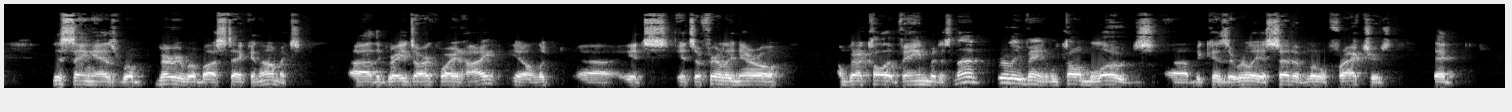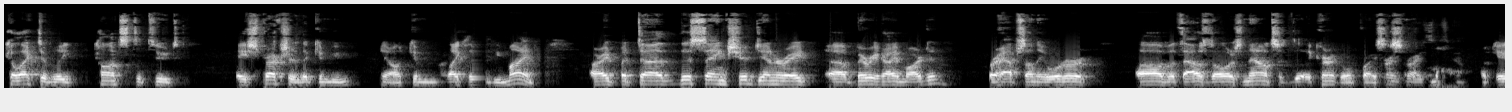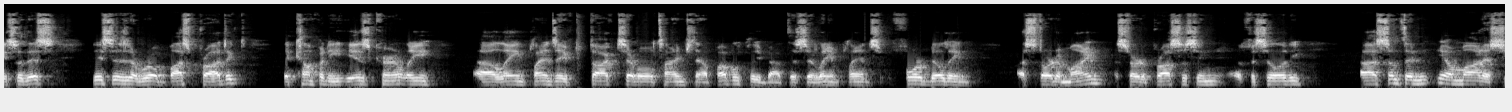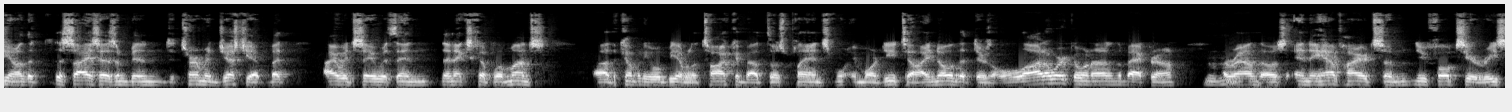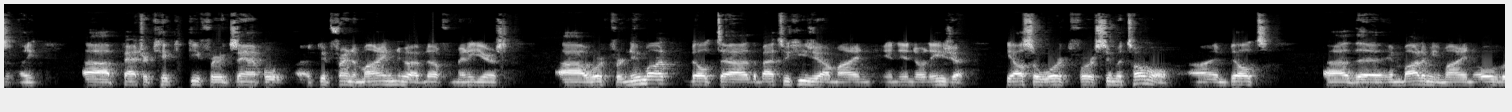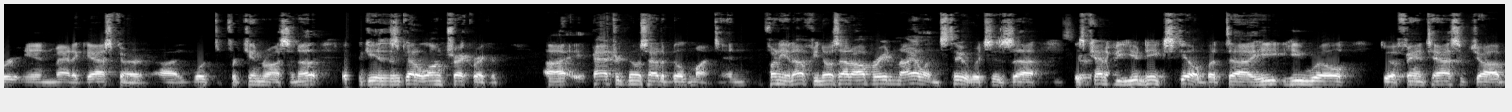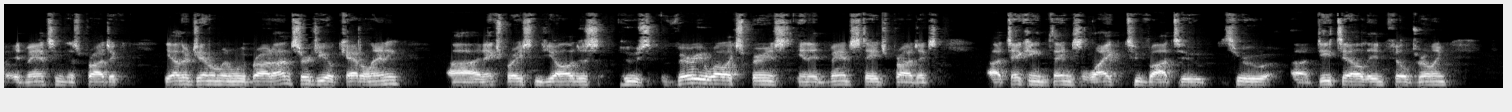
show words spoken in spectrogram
this thing has ro- very robust economics. Uh, the grades are quite high. You know, look, uh, it's it's a fairly narrow. I'm going to call it vein, but it's not really vein. We call them lodes uh, because they're really a set of little fractures that collectively constitute a structure that can be, you know, can likely be mined. All right, but uh, this thing should generate a very high margin, perhaps on the order of thousand dollars an ounce at the current gold prices. Current prices yeah. Okay, so this this is a robust project. The company is currently uh, laying plans. They've talked several times now publicly about this. They're laying plans for building a starter mine, a starter processing uh, facility, uh, something you know modest. You know, the the size hasn't been determined just yet, but I would say within the next couple of months, uh, the company will be able to talk about those plans in more detail. I know that there's a lot of work going on in the background mm-hmm. around those, and they have hired some new folks here recently. Uh, Patrick Hickey, for example, a good friend of mine who I've known for many years, uh, worked for Newmont, built uh, the Batu Hijau mine in Indonesia he also worked for Sumitomo uh, and built uh, the Ambatovy mine over in Madagascar. Uh, worked for Kinross and other. He's got a long track record. Uh, Patrick knows how to build mines, and funny enough, he knows how to operate in islands too, which is uh, is kind of a unique skill. But uh, he he will do a fantastic job advancing this project. The other gentleman we brought on, Sergio Cattalani, uh, an exploration geologist who's very well experienced in advanced stage projects uh, taking things like Tuvatu through uh, detailed infill drilling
